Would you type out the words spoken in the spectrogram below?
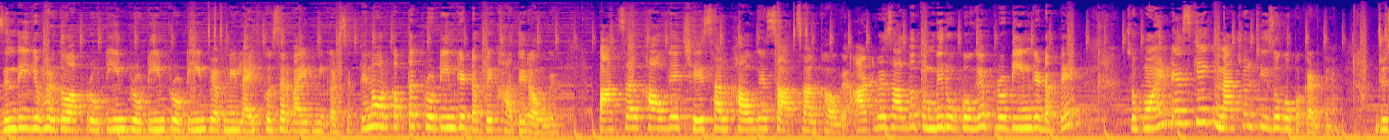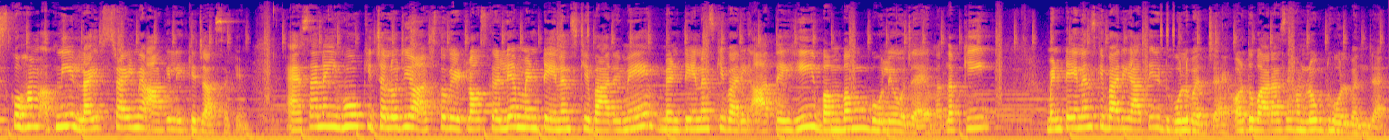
ज़िंदगी भर तो आप प्रोटीन प्रोटीन प्रोटीन पे अपनी लाइफ को सरवाइव नहीं कर सकते ना। और कब तक प्रोटीन के डब्बे खाते रहोगे? पाँच साल खाओगे छः साल खाओगे, सात साल खाओगे। आठवें साल तो तुम भी रोकोगे प्रोटीन के डब्बे। सो पॉइंट है कि एक नेचुरल चीज़ों को पकड़ते हैं, जिसको हम अपनी लाइफ में आगे लेके जा सकें। ऐसा नहीं हो कि चलो जी, आज तो वेट लॉस कर लिया मेंटेनेंस के बारे में मेंटेनेंस की बारी आते ही बम बम भोले हो जाए। मतलब कि मेंटेनेंस की बारी आती है, ढोल बच जाए और दोबारा से हम लोग ढोल बन जाए।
